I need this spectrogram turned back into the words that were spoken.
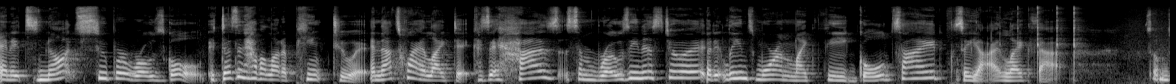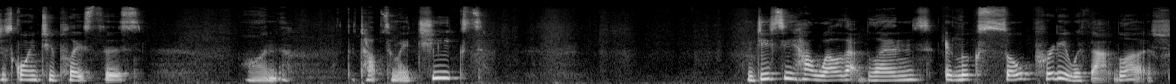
and it's not super rose gold. It doesn't have a lot of pink to it. And that's why I liked it because it has some rosiness to it, but it leans more on like the gold side. So yeah, I like that. So I'm just going to place this on the tops of my cheeks. Do you see how well that blends? It looks so pretty with that blush.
